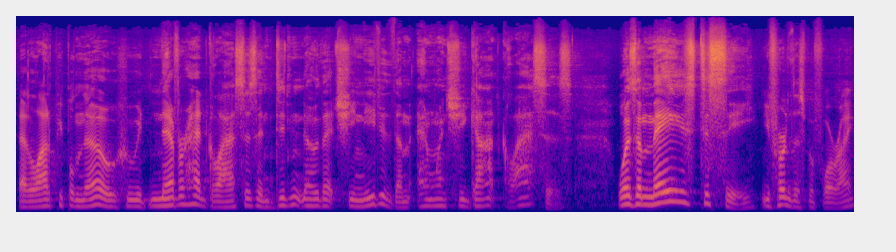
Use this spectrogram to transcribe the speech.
that a lot of people know who had never had glasses and didn't know that she needed them. And when she got glasses, was amazed to see, you've heard this before, right?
